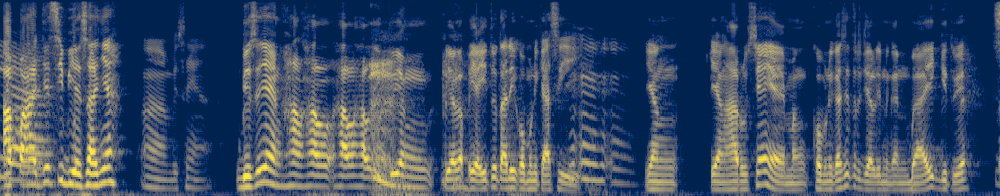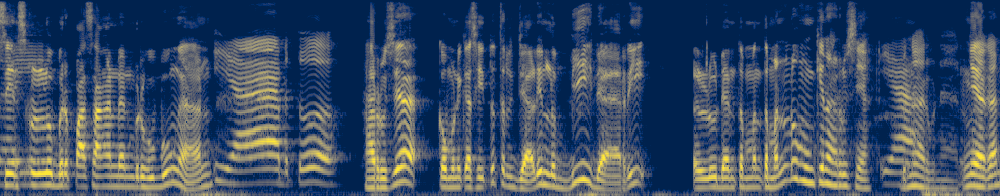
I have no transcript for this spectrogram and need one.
Iya. Apa aja sih biasanya? Ah, biasanya. Biasanya yang hal-hal hal-hal itu yang dianggap ya itu tadi komunikasi. Yang yang harusnya ya emang komunikasi terjalin dengan baik gitu ya. Since lu berpasangan dan berhubungan, Iya, betul. harusnya komunikasi itu terjalin lebih dari lu dan teman-teman lu mungkin harusnya. Iya. Benar, benar. Iya kan?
